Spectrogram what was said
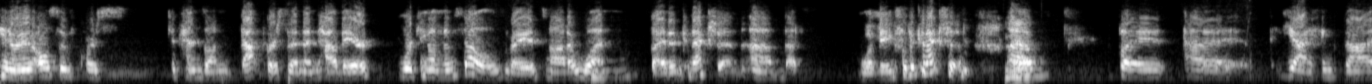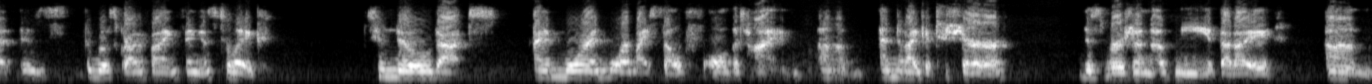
you know, it also of course depends on that person and how they're working on themselves. Right? It's not a one-sided connection. Um, that's what makes it a connection. Yeah. Um, but uh, yeah, I think that is the most gratifying thing is to like to know that I am more and more myself all the time, um, and that I get to share this version of me that I um,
